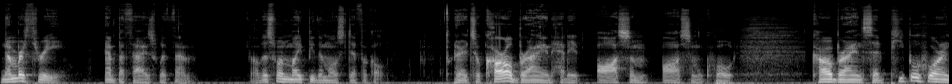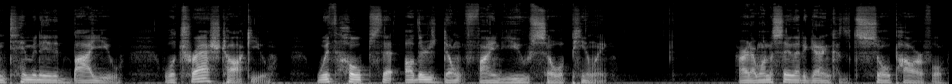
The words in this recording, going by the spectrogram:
Number three, empathize with them. Now, this one might be the most difficult. All right, so Carl Bryan had an awesome, awesome quote. Carl Bryan said, People who are intimidated by you will trash talk you with hopes that others don't find you so appealing. All right, I want to say that again because it's so powerful.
